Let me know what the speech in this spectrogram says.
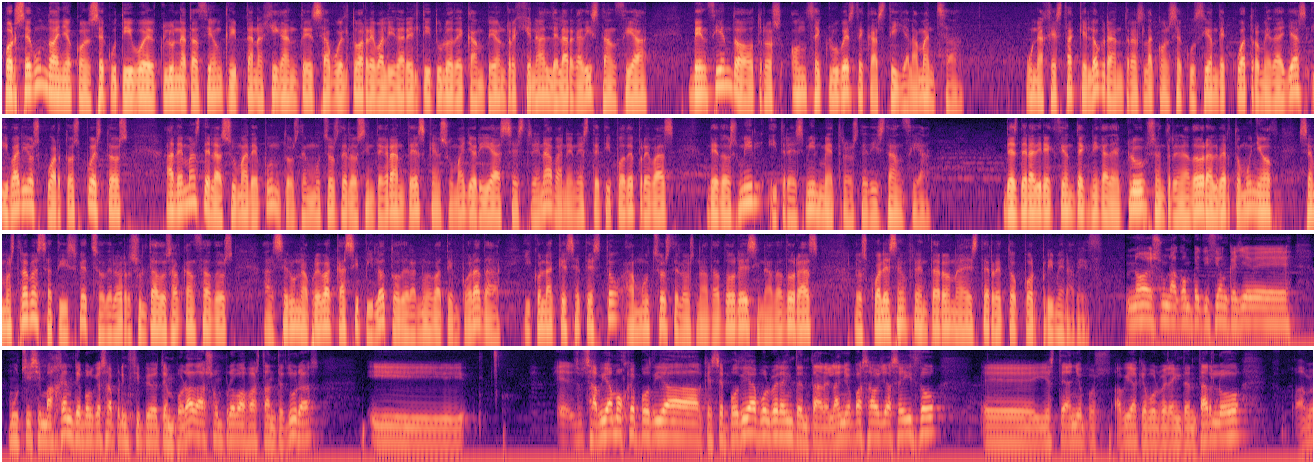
Por segundo año consecutivo, el Club Natación Criptana Gigantes ha vuelto a revalidar el título de campeón regional de larga distancia, venciendo a otros 11 clubes de Castilla-La Mancha. Una gesta que logran tras la consecución de cuatro medallas y varios cuartos puestos, además de la suma de puntos de muchos de los integrantes que en su mayoría se estrenaban en este tipo de pruebas de 2.000 y 3.000 metros de distancia. Desde la dirección técnica del club, su entrenador Alberto Muñoz se mostraba satisfecho de los resultados alcanzados al ser una prueba casi piloto de la nueva temporada y con la que se testó a muchos de los nadadores y nadadoras, los cuales se enfrentaron a este reto por primera vez. No es una competición que lleve muchísima gente porque es a principio de temporada, son pruebas bastante duras y eh, sabíamos que, podía, que se podía volver a intentar. El año pasado ya se hizo eh, y este año pues había que volver a intentarlo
